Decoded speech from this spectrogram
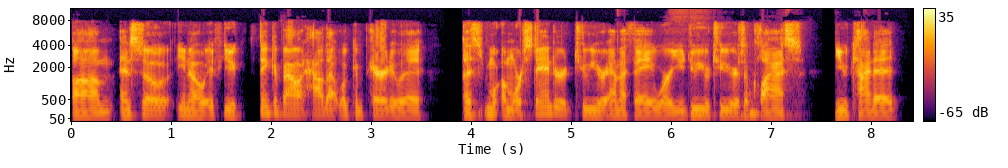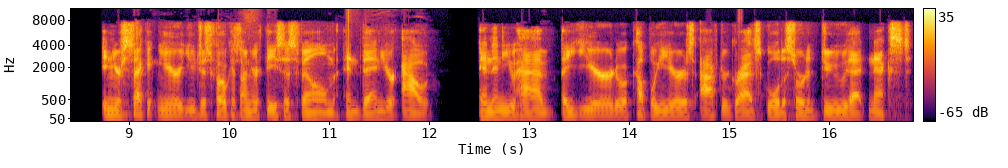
Um, and so, you know, if you think about how that would compare to a, a, a more standard two year MFA where you do your two years of class, you kind of, in your second year, you just focus on your thesis film and then you're out. And then you have a year to a couple years after grad school to sort of do that next,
